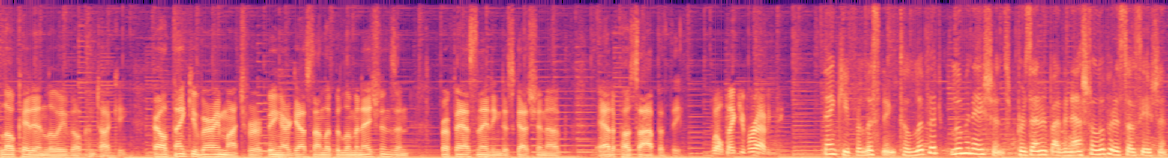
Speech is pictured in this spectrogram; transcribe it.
located in Louisville, Kentucky. Harold, thank you very much for being our guest on Lipid Illuminations and for a fascinating discussion of adiposopathy. Well, thank you for having me. Thank you for listening to Lipid Luminations presented by the National Lipid Association.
